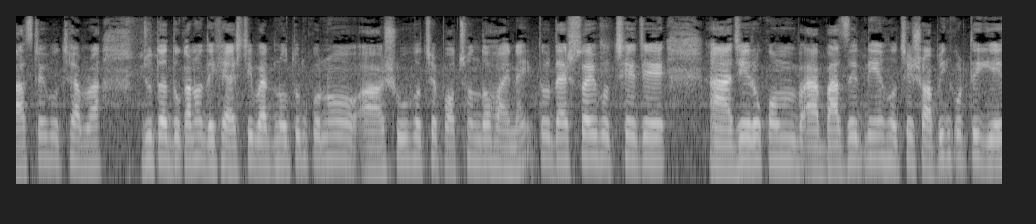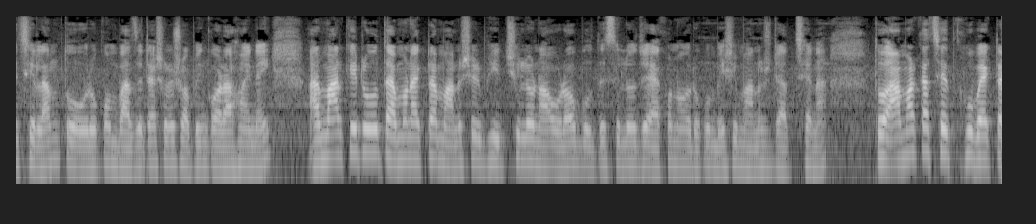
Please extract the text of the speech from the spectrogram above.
লাস্টে হচ্ছে আমরা জুতার দোকানও দেখে আসছি বাট নতুন কোনো শু হচ্ছে পছন্দ হয় নাই। তো দ্যাটস ওয়াই হচ্ছে যে যেরকম বাজেট নিয়ে হচ্ছে শপিং করতে গিয়েছিলাম, তো ওরকম বাজেটে আসলে শপিং করা হয় নাই। আর মার্কেটও তেমন একটা মানুষের ভিড় ছিল না, ওরাও বলতেছিল যে এখনও ওরকম বেশি মানুষ যাচ্ছে না। তো আমার কাছে খুব একটা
